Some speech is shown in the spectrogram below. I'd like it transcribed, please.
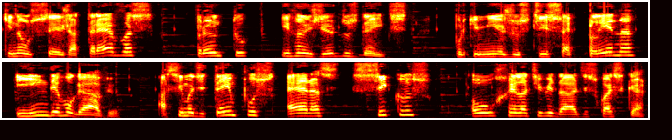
que não seja trevas, pranto e ranger dos dentes, porque minha justiça é plena e inderrogável, acima de tempos, eras, ciclos ou relatividades quaisquer.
